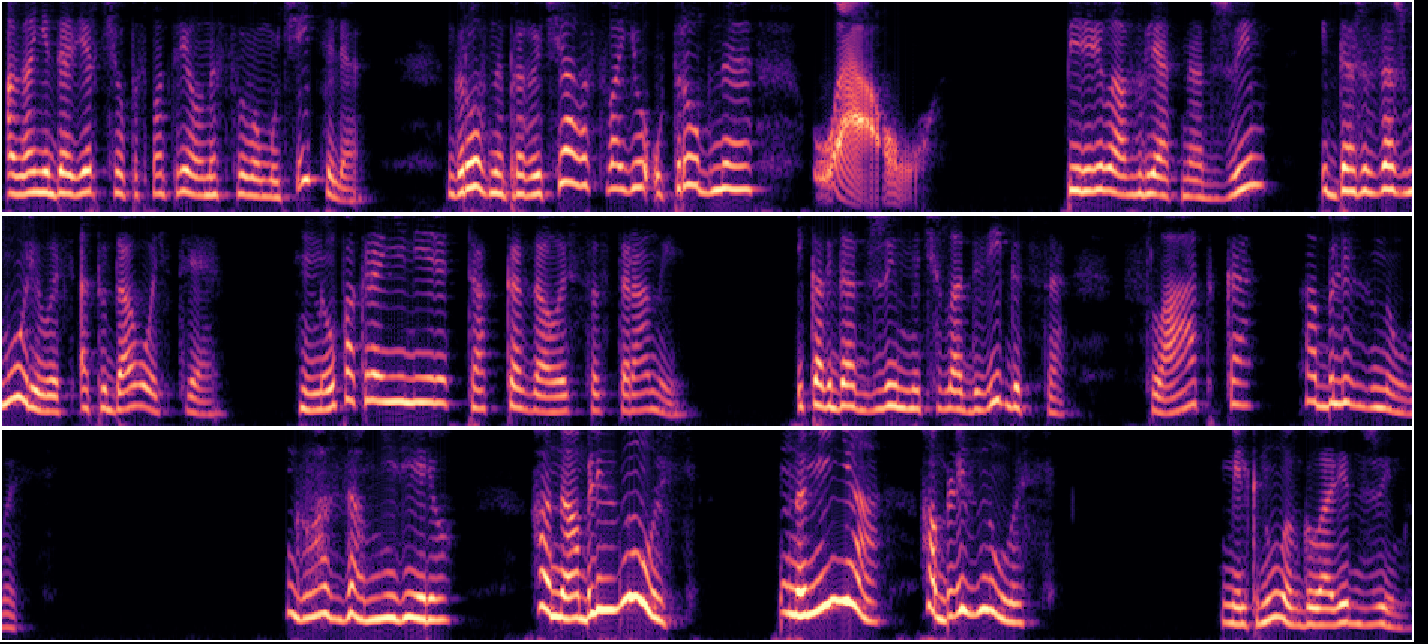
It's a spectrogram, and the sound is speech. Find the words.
Она недоверчиво посмотрела на своего мучителя, грозно прорычала свое утробное «Вау!» Перевела взгляд на Джим и даже зажмурилась от удовольствия. Ну, по крайней мере, так казалось со стороны. И когда Джим начала двигаться, сладко облизнулась. «Глазам не верю! Она облизнулась! На меня облизнулась!» Мелькнула в голове Джим.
